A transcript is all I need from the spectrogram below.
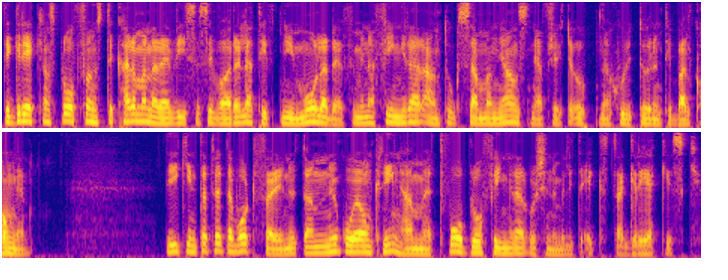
De Greklandsblå fönsterkarmarna visade sig vara relativt nymålade för mina fingrar antog samma nyans när jag försökte öppna skjutdörren till balkongen. Det gick inte att tvätta bort färgen utan nu går jag omkring här med två blå fingrar och känner mig lite extra grekisk.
